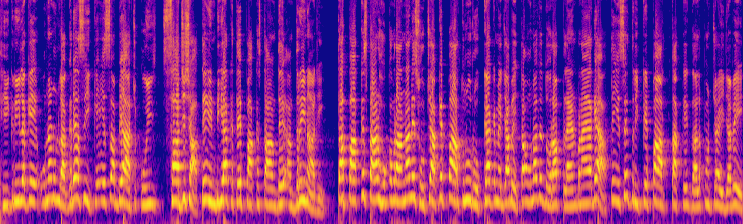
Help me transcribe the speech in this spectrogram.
ਠੀਕ ਨਹੀਂ ਲੱਗੇ, ਉਹਨਾਂ ਨੂੰ ਲੱਗ ਰਿਹਾ ਸੀ ਕਿ ਇਸ ਅਭਿਆਸ 'ਚ ਕੋਈ ਸਾਜ਼ਿਸ਼ ਆ ਤੇ ਇੰਡੀਆ ਕਿਤੇ ਪਾਕਿਸਤਾਨ ਦੇ ਅੰਦਰ ਹੀ ਨਾ ਜੇ ਤਾਂ ਪਾਕਿਸਤਾਨ ਹੁਕਮਰਾਨਾਂ ਨੇ ਸੋਚਿਆ ਕਿ ਭਾਰਤ ਨੂੰ ਰੋਕਿਆ ਕਿਵੇਂ ਜਾਵੇ, ਤਾਂ ਉਹਨਾਂ ਦੇ ਦੁਆਰਾ ਪਲਾਨ ਬਣਾਇਆ ਗਿਆ ਤੇ ਇਸੇ ਤਰੀਕੇ ਭਾਰਤ ਤੱਕ ਇਹ ਗੱਲ ਪਹੁੰਚਾਈ ਜਾਵੇ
